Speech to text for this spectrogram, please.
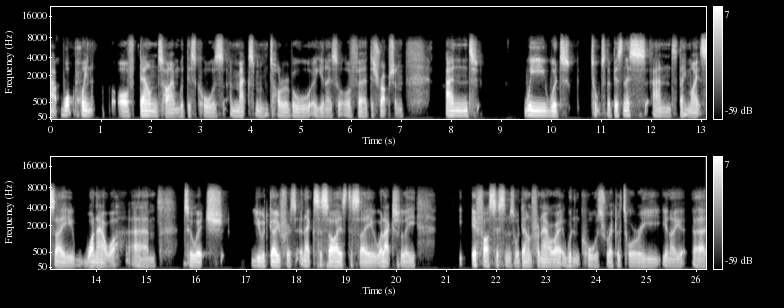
At what point of downtime would this cause a maximum tolerable, you know, sort of uh, disruption? And we would talk to the business and they might say one hour, um, to which you would go for an exercise to say, well, actually, if our systems were down for an hour, it wouldn't cause regulatory, you know, uh,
